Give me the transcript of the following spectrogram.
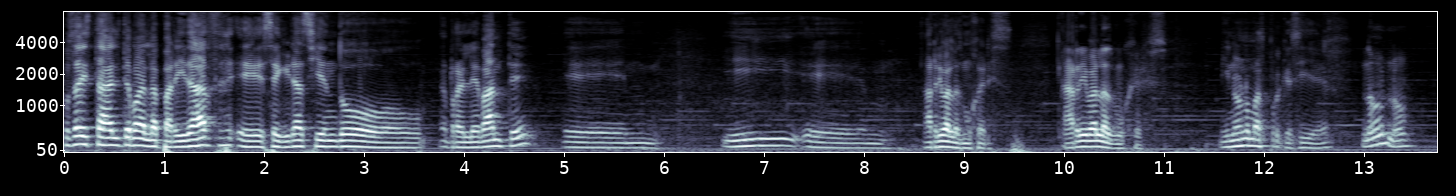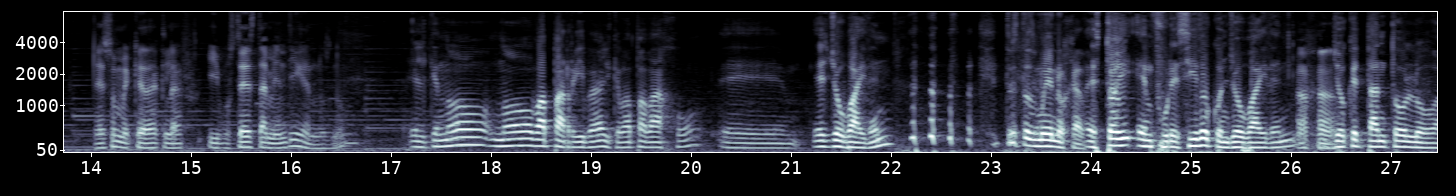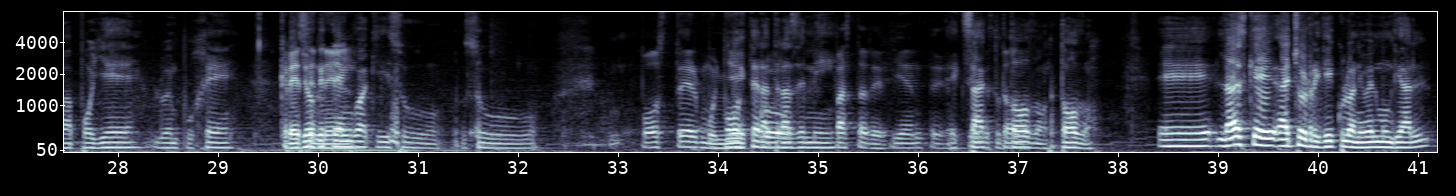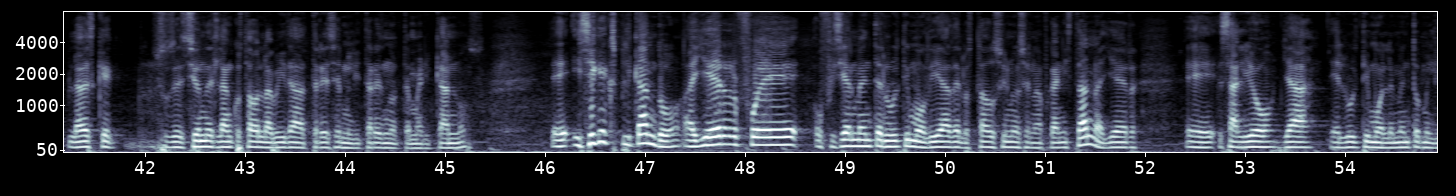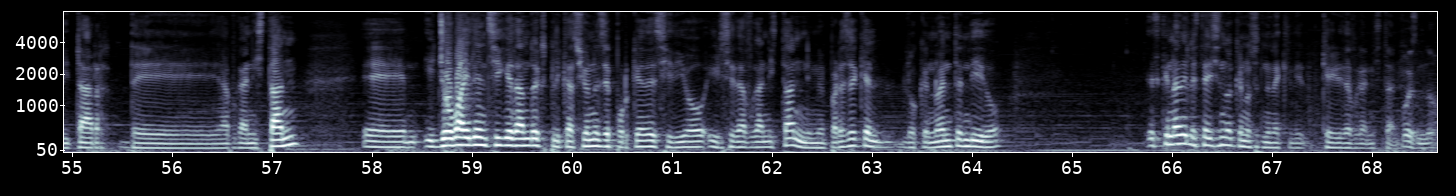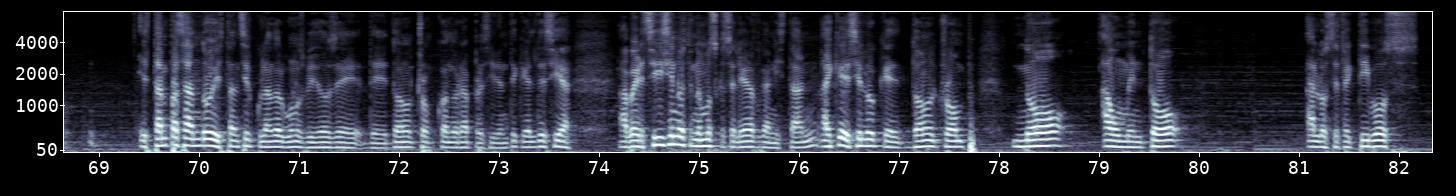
Pues ahí está el tema de la paridad, eh, seguirá siendo relevante eh, y eh, arriba las mujeres. Arriba las mujeres. Y no nomás porque sí, ¿eh? No, no, eso me queda claro. Y ustedes también díganos, ¿no? El que no, no va para arriba, el que va para abajo, eh, es Joe Biden. Tú estás muy enojado. Estoy enfurecido con Joe Biden. Ajá. Yo que tanto lo apoyé, lo empujé. Crees Yo en que él. tengo aquí su, su póster, muñeco, Póster atrás de mí. pasta de dientes. Exacto, todo, todo. Eh, la vez que ha hecho el ridículo a nivel mundial, la vez que sus decisiones le han costado la vida a 13 militares norteamericanos. Eh, y sigue explicando, ayer fue oficialmente el último día de los Estados Unidos en Afganistán, ayer eh, salió ya el último elemento militar de Afganistán. Eh, y Joe Biden sigue dando explicaciones de por qué decidió irse de Afganistán. Y me parece que lo que no ha entendido es que nadie le está diciendo que no se tenía que ir, que ir de Afganistán. Pues no. Están pasando y están circulando algunos videos de, de Donald Trump cuando era presidente que él decía, a ver, sí, sí nos tenemos que salir a Afganistán. Hay que decirlo que Donald Trump no aumentó a los efectivos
